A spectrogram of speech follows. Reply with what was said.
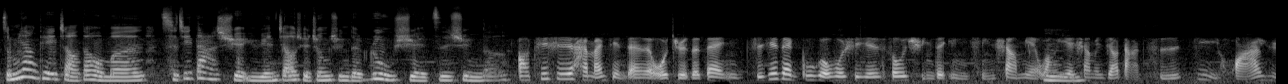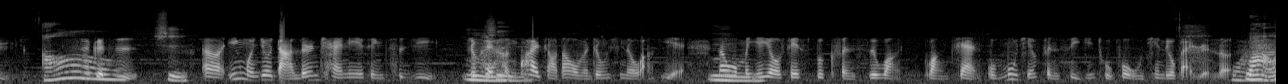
怎么样可以找到我们慈济大学语言教学中心的入学资讯呢？哦，其实还蛮简单的，我觉得在你直接在 Google 或是一些搜寻的引擎上面，网页上面只要打慈济华语。哦，四个字是，呃，英文就打 Learn Chinese in 刺激，就可以很快找到我们中心的网页。嗯、那我们也有 Facebook 粉丝网。网站，我们目前粉丝已经突破五千六百人了。哇！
